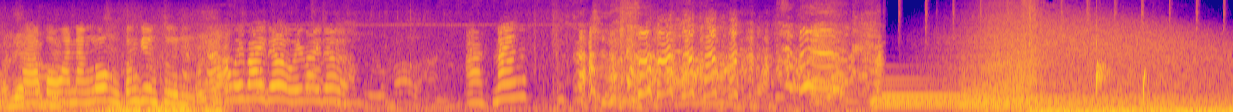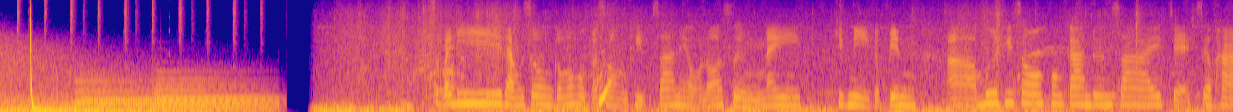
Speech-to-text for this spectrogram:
มาเรียกถ้ากันบอกที่ว่านางลงต้องยืนขึ้นเอาไว้ไว้เด้อไว้ไว้เด้ออะนั่ง ท่านผู้ชมก็มาพบกับสองทิปซาแนวเนาะซึ่งในคลิปนี้ก็เป็นมือที่สองของการเดินทรายแจกเสื้อผ้า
